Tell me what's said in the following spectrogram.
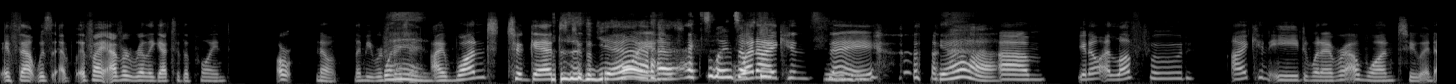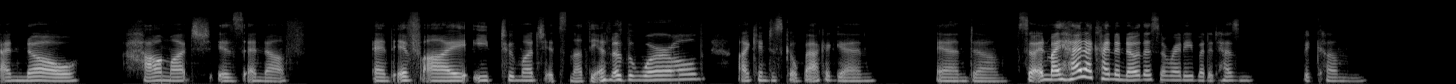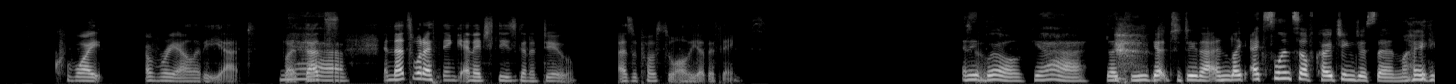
If that was, if I ever really get to the point, or no, let me rephrase it. when I want to get to the point yeah, excellent when. I can Mhm. say, Yeah. um, you know, I love food. I can eat whatever I want to, and I know how much is enough. And if I eat too much, it's not the end of the world. I can just go back again. And um, so in my head, I kind of know this already, but it hasn't become quite a reality yet. But that's and that's what I think NHC is going to do as opposed to all the other things. And it will. Yeah. Like you get to do that. And like excellent self-coaching just then. Like,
